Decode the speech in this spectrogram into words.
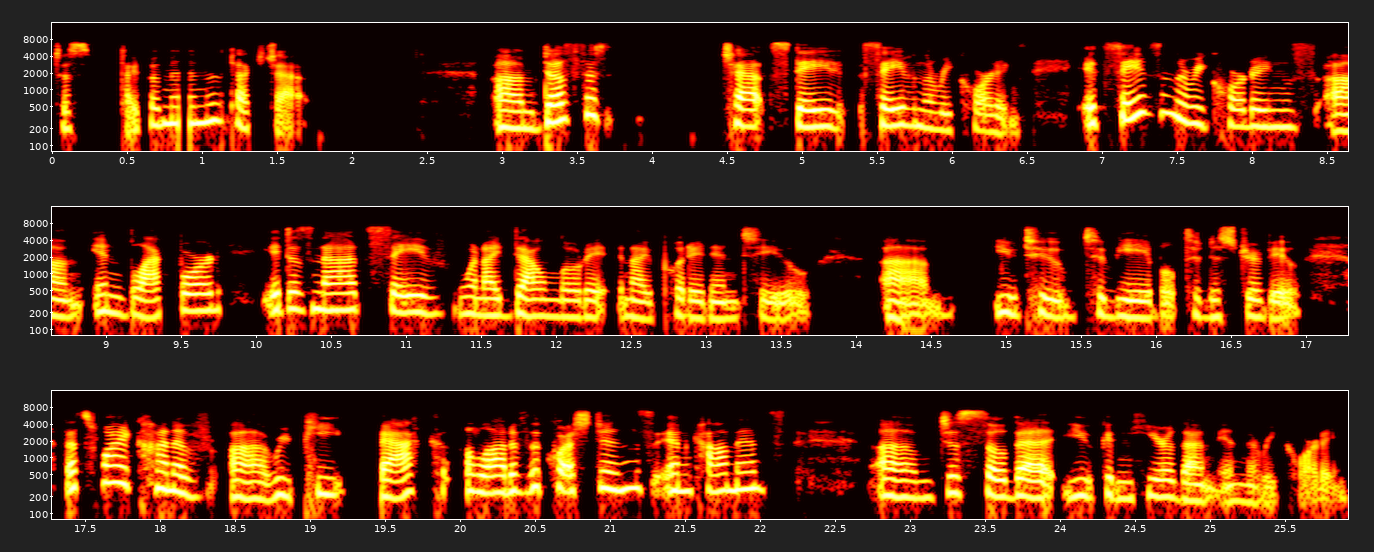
just type them in the text chat. Um, does this chat stay, save in the recordings. It saves in the recordings um, in Blackboard. It does not save when I download it and I put it into um, YouTube to be able to distribute. That's why I kind of uh, repeat back a lot of the questions and comments um, just so that you can hear them in the recording.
